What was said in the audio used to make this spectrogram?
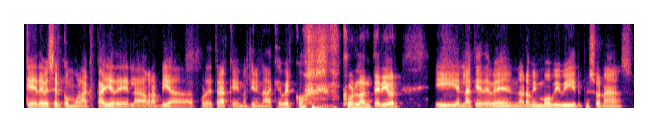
que debe ser como la calle de la Gran Vía por detrás, que no tiene nada que ver con, con la anterior y en la que deben ahora mismo vivir personas,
